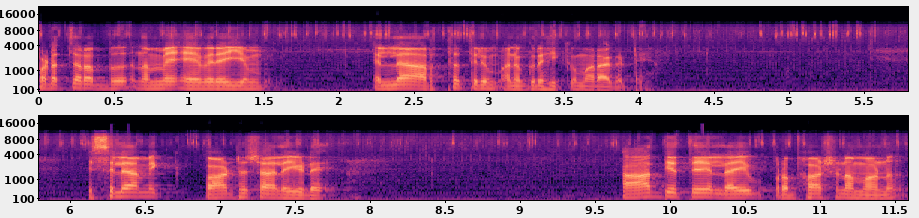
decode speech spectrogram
പടച്ച റബ്ബ് നമ്മെ ഏവരെയും എല്ലാ അർത്ഥത്തിലും അനുഗ്രഹിക്കുമാറാകട്ടെ ഇസ്ലാമിക് പാഠശാലയുടെ ആദ്യത്തെ ലൈവ് പ്രഭാഷണമാണ്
